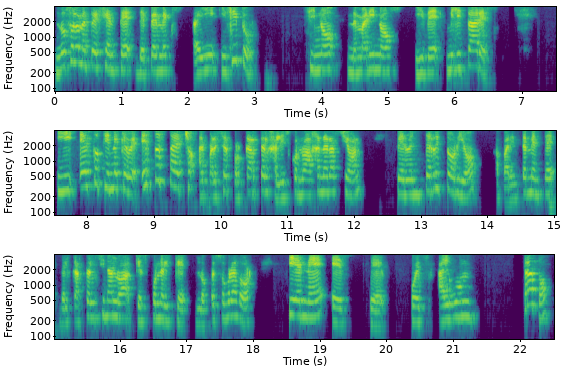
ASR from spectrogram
no solamente de gente de Pemex ahí in situ, sino de marinos y de militares. Y esto tiene que ver, esto está hecho al parecer por Cártel Jalisco Nueva Generación, pero en territorio aparentemente del Cártel Sinaloa, que es con el que López Obrador tiene este, pues algún trato,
